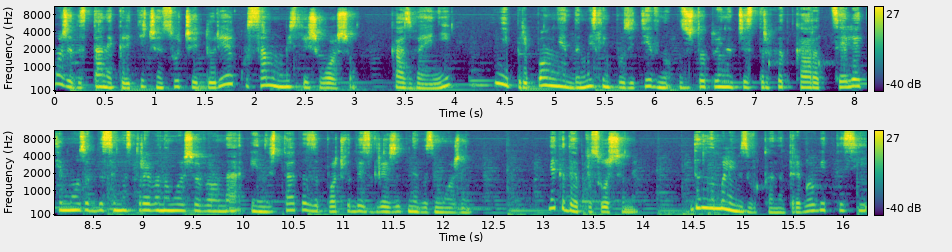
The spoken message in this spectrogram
Може да стане критичен случай дори ако само мислиш лошо, казва Ени, и ни припомня да мислим позитивно, защото иначе страхът кара целият ти мозък да се настройва на лоша вълна и нещата започват да изглеждат невъзможни. Нека да я послушаме, да намалим звука на тревогите си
